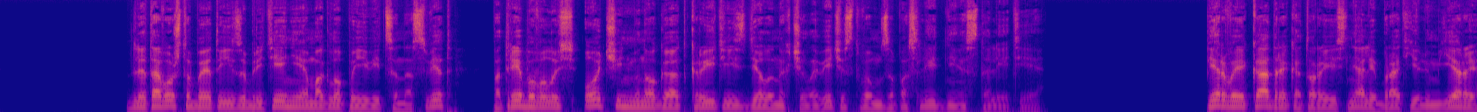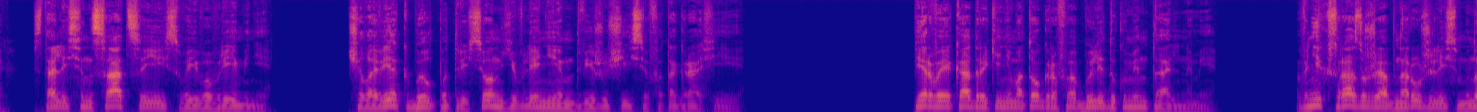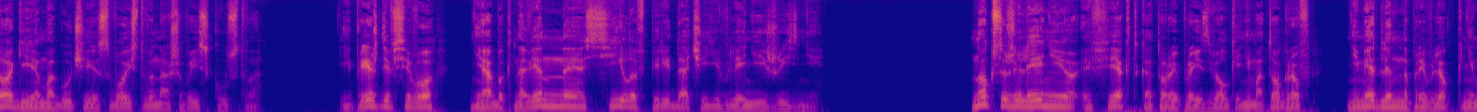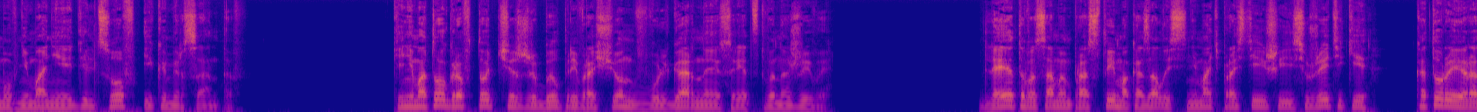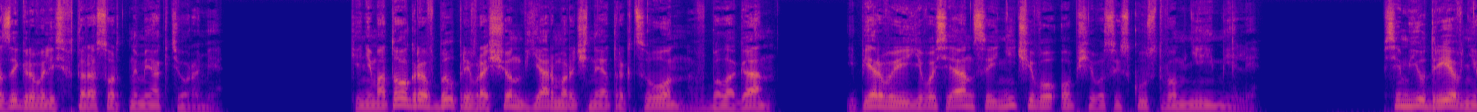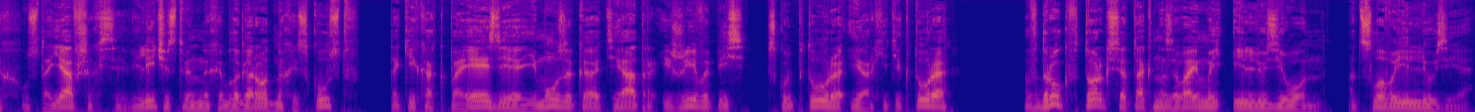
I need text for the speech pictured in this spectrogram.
Для того, чтобы это изобретение могло появиться на свет, потребовалось очень много открытий, сделанных человечеством за последнее столетие. Первые кадры, которые сняли братья Люмьеры, стали сенсацией своего времени. Человек был потрясен явлением движущейся фотографии. Первые кадры кинематографа были документальными. В них сразу же обнаружились многие могучие свойства нашего искусства. И прежде всего, необыкновенная сила в передаче явлений жизни. Но, к сожалению, эффект, который произвел кинематограф, немедленно привлек к нему внимание дельцов и коммерсантов. Кинематограф тотчас же был превращен в вульгарное средство наживы. Для этого самым простым оказалось снимать простейшие сюжетики, которые разыгрывались второсортными актерами. Кинематограф был превращен в ярмарочный аттракцион, в балаган, и первые его сеансы ничего общего с искусством не имели. В семью древних, устоявшихся, величественных и благородных искусств, таких как поэзия и музыка, театр и живопись, скульптура и архитектура, вдруг вторгся так называемый иллюзион, от слова «иллюзия».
